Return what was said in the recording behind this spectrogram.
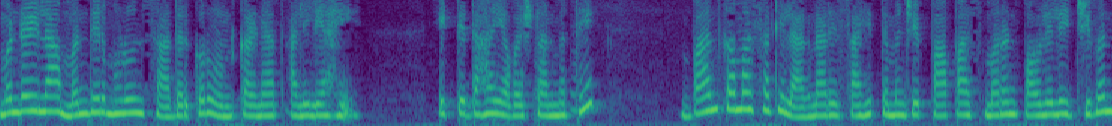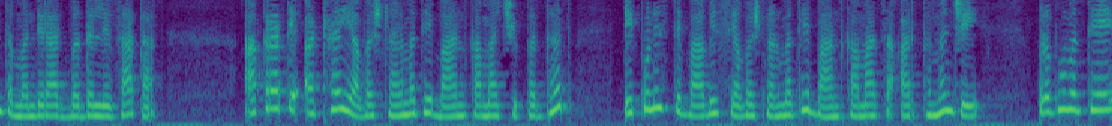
मंडळीला मंदिर म्हणून सादर करून करण्यात आलेली आहे. एक ते दहा या वचनांमध्ये बांधकामासाठी लागणारे साहित्य म्हणजे पापा स्मरण पावलेले जिवंत मंदिरात बदलले जातात. अकरा ते अठरा या वचनांमध्ये बांधकामाची पद्धत एकोणीस ते बावीस या वचनांमध्ये बांधकामाचा अर्थ म्हणजे प्रभूमध्ये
